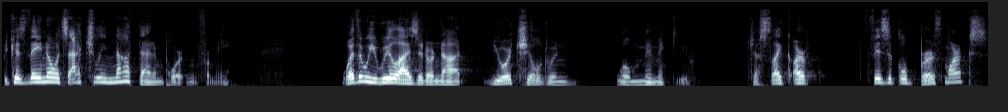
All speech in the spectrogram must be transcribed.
Because they know it's actually not that important for me. Whether we realize it or not, your children will mimic you. Just like our physical birthmarks,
